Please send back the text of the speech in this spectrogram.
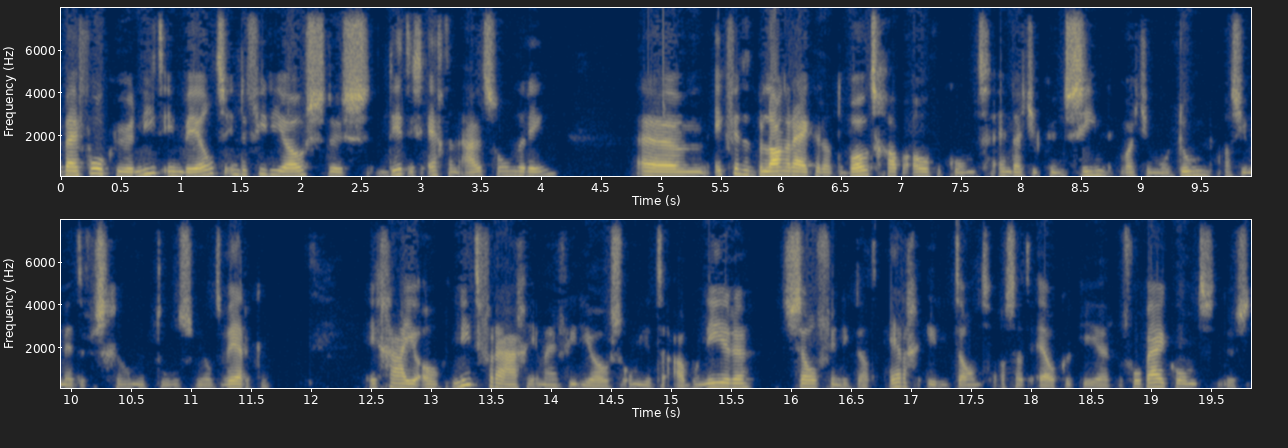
bij voorkeur niet in beeld in de video's, dus dit is echt een uitzondering. Um, ik vind het belangrijker dat de boodschap overkomt en dat je kunt zien wat je moet doen als je met de verschillende tools wilt werken. Ik ga je ook niet vragen in mijn video's om je te abonneren. Zelf vind ik dat erg irritant als dat elke keer voorbij komt. Dus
